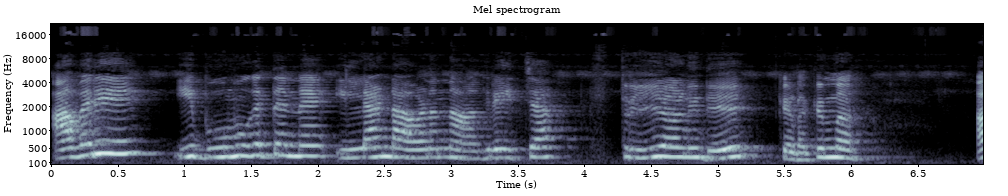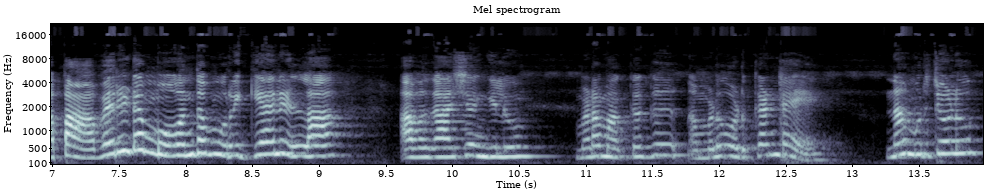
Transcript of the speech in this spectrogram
അവർ ഈ ഭൂമുഖത്ത് തന്നെ ഇല്ലാണ്ടാവണം എന്ന് ആഗ്രഹിച്ച സ്ത്രീയാണിത്. കിടക്കുന്ന. അപ്പൊ അവരുടെ മോന്ത മുറിക്കാനുള്ള അവകാശമെങ്കിലും നമ്മുടെ മക്കൾക്ക് നമ്മൾ കൊടുക്കണ്ടേ? എന്നാ മുറിച്ചോളൂ.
